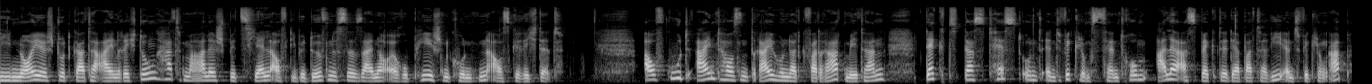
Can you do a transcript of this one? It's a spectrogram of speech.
Die neue Stuttgarter Einrichtung hat Mahle speziell auf die Bedürfnisse seiner europäischen Kunden ausgerichtet. Auf gut 1300 Quadratmetern deckt das Test- und Entwicklungszentrum alle Aspekte der Batterieentwicklung ab,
